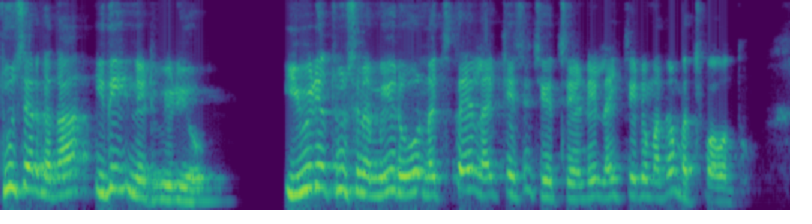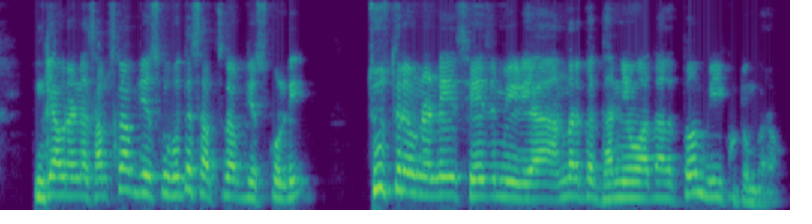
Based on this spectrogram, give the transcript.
చూశారు కదా ఇది నేటి వీడియో. ఈ వీడియో చూసిన మీరు నచ్చితే లైక్ చేసి షేర్ చేయండి. లైక్ చేయడం మాత్రం మర్చిపోవద్దు. ఇంకెవరైనా సబ్స్క్రైబ్ చేసుకోకపోతే సబ్స్క్రైబ్ చేసుకోండి. చూస్తూనే ఉండండి. సేజ్ మీడియా అందరికి ధన్యవాదాలతో మీ కుటుంబరావు.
